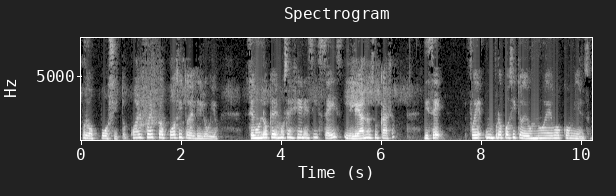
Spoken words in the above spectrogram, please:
propósito. ¿Cuál fue el propósito del diluvio? Según lo que vemos en Génesis 6, y leanlo en su casa, dice, fue un propósito de un nuevo comienzo.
